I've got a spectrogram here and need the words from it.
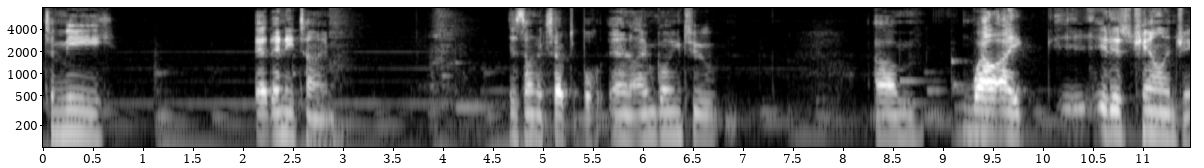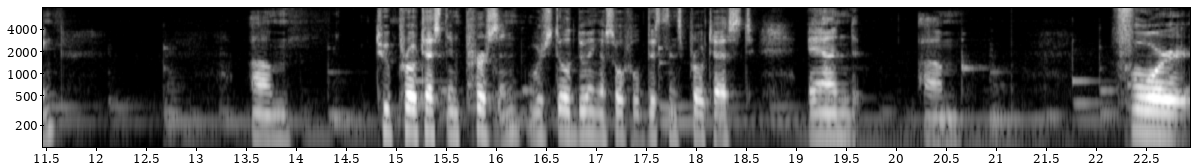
to me at any time is unacceptable, and I'm going to. Um, while I, it is challenging um, to protest in person. We're still doing a social distance protest, and um, for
